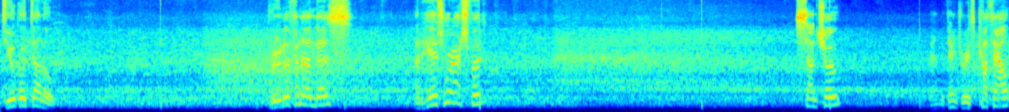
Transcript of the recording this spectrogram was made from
Diogo Dalot. Bruno Fernandes. And here's Rashford. Sancho. And the danger is cut out.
